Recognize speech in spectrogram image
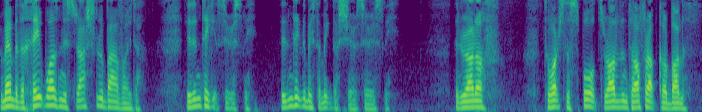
Remember, the chait was nisrashlu ba'avoida. They didn't take it seriously. They didn't take the Beis Hamikdash seriously. They'd run off to watch the sports rather than to offer up korbanos.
